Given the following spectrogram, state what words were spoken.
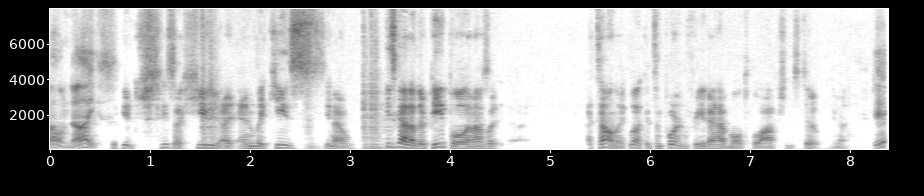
Oh, nice. Like, he's a huge and like he's you know he's got other people and i was like i tell him like look it's important for you to have multiple options too you know Yeah.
